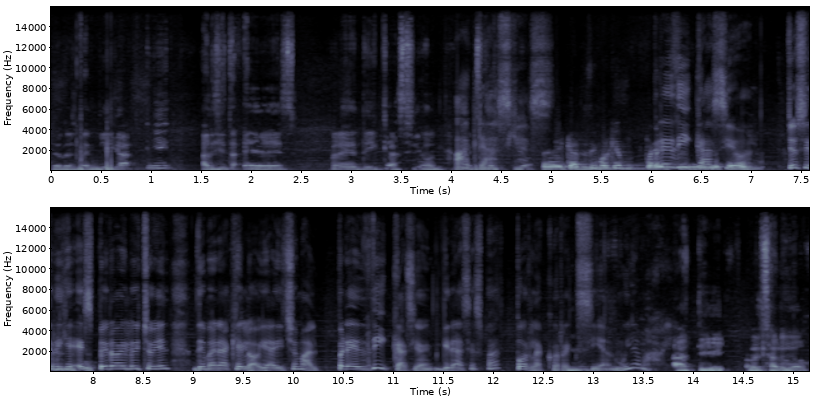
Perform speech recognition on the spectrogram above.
Dios les bendiga. Y Alicita, es predicación. Ah, gracias. Predicación, sí, porque Predicación. Yo sí dije, espero haberlo dicho bien, de manera que lo había dicho mal. Predicación. Gracias, Paz, por la corrección. Muy amable. A ti por el saludo.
